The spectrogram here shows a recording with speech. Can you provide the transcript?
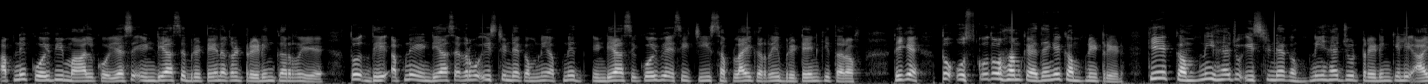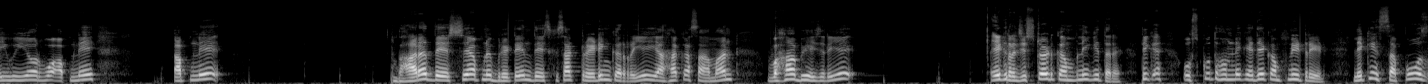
अपने कोई भी माल को, जैसे इंडिया से ब्रिटेन अगर ट्रेडिंग कर रही है तो दे, अपने इंडिया से, अगर वो ईस्ट इंडिया कंपनी अपने इंडिया से कोई भी ऐसी चीज़ सप्लाई कर रही है ब्रिटेन की तरफ़, ठीक है? तो उसको तो हम कह देंगे कंपनी ट्रेड कि एक कंपनी है जो ईस्ट इंडिया कंपनी है, जो ट्रेडिंग के लिए आई हुई है और वो अपने अपने भारत देश से अपने ब्रिटेन देश के साथ ट्रेडिंग कर रही है, यहाँ का सामान वहाँ भेज रही है एक रजिस्टर्ड कंपनी की तरह, ठीक है? उसको तो हमने कह दिया कंपनी ट्रेड लेकिन सपोज़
